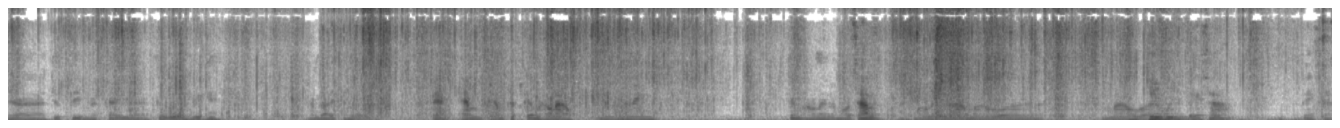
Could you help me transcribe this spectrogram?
giờ trước tiên là cái cái quần đi ha em để sang đây nè em em thích cái màu nào này cái màu này là màu xanh màu này là màu ờ, màu ờ, Kiwi. đen xám đen xám.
